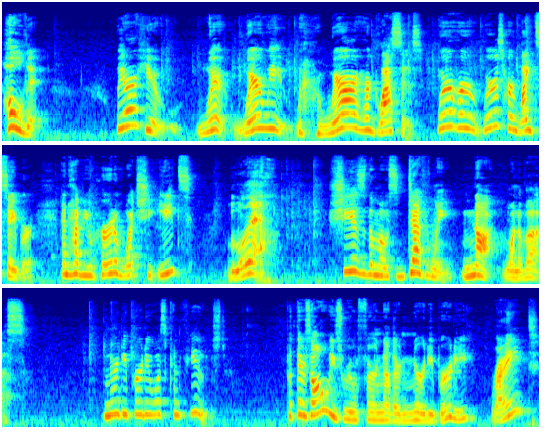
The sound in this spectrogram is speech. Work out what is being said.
Hold it. We are here. Where, where we, where are her glasses? Where her, where's her lightsaber? And have you heard of what she eats? Blech. She is the most definitely not one of us. Nerdy Birdy was confused. But there's always room for another nerdy birdie, right?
